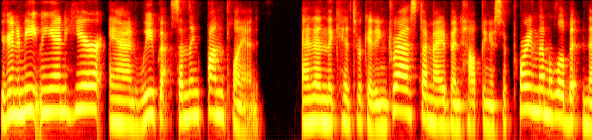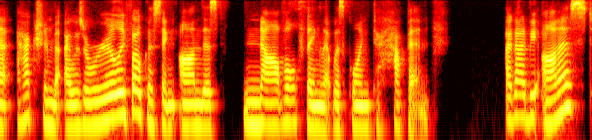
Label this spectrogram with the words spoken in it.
you're going to meet me in here and we've got something fun planned. And then the kids were getting dressed. I might have been helping or supporting them a little bit in that action, but I was really focusing on this novel thing that was going to happen. I got to be honest,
